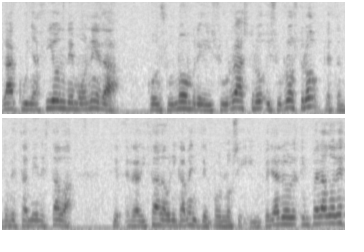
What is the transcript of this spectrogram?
la acuñación de moneda con su nombre y su rastro y su rostro, que hasta entonces también estaba realizada únicamente por los emperadores,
